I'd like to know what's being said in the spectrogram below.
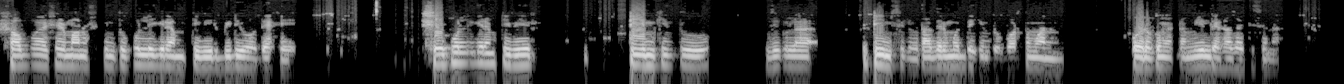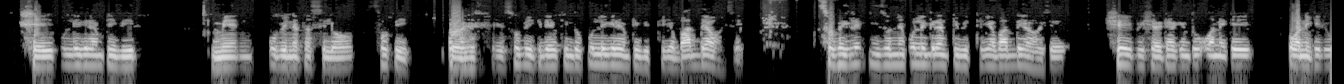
সব বয়সের মানুষ কিন্তু পল্লিগ্রাম টিভির ভিডিও দেখে। সেই পল্লিগ্রাম টিভির টিম কিন্তু যেগুলা টিম ছিল, তাদের মধ্যে কিন্তু বর্তমান ওইরকম একটা মিল দেখা যাইতেছে না। সেই পল্লিগ্রাম টিভির মেন অভিনেতা ছিল শফিক। তো সেই শফিকরেও কিন্তু পল্লিগ্রাম টিভি থেকে বাদ দেওয়া হয়েছে। শফিকরে কি জন্য পল্লিগ্রাম টিভি থেকে বাদ দেওয়া হয়েছে, সেই বিষয়টা কিন্তু অনেকেই, অনেকেরই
